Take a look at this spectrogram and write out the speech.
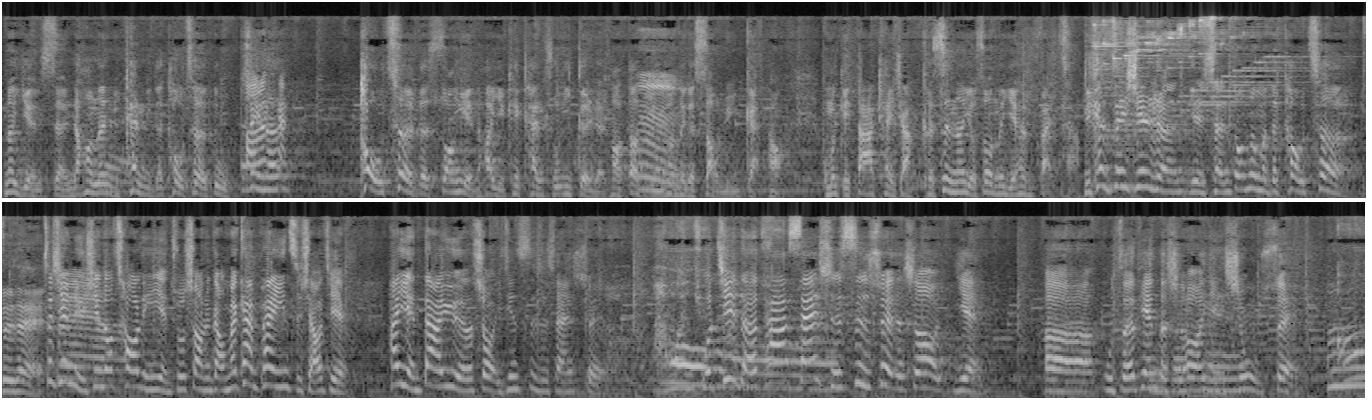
那眼神，然后呢，你看你的透彻度，所以呢，透彻的双眼的话，也可以看出一个人哈到底有没有那个少女感哈。我们给大家看一下，可是呢，有时候呢也很反常。你看这些人眼神都那么的透彻，对不对？这些女星都超龄演出少女感。我们来看潘迎紫小姐，她演大玉儿的时候已经四十三岁了。我记得她三十四岁的时候演，呃，武则天的时候演十五岁。哦。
